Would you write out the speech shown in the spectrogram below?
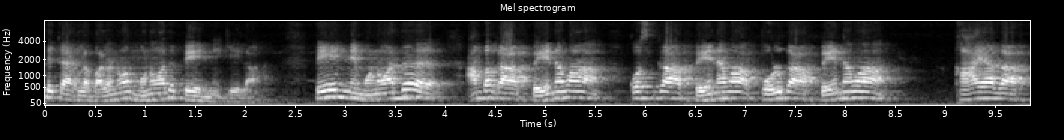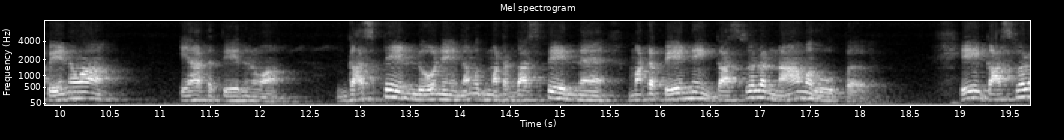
දෙක අරලා බලනවා මොනවද පේන්නේ කියලා. පේන්නේ මොනවද? අඹ ගා පේනවා, කොස් ගා පේනවා, පොල් ගා පේනවා, කායා ගා පේනවා. එයාට තේරෙනවා ගස් පේන්න ඕනේ. නමුත් මට ගස් පේන්නේ මට පේන්නේ ගස්වල නාම රූප. ඒ ගස්වල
